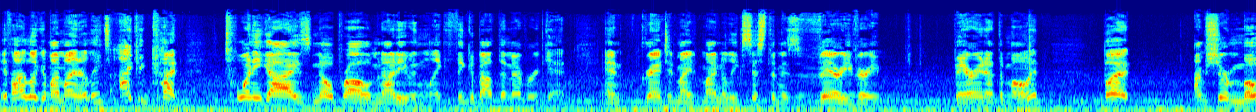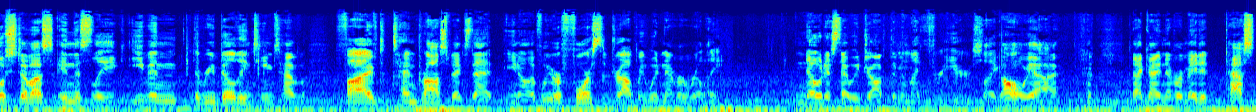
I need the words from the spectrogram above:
if I look at my minor leagues, I could cut 20 guys, no problem, not even like think about them ever again. And granted, my minor league system is very, very barren at the moment, but I'm sure most of us in this league, even the rebuilding teams, have five to ten prospects that you know if we were forced to drop we would never really notice that we dropped them in like three years like oh yeah that guy never made it past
